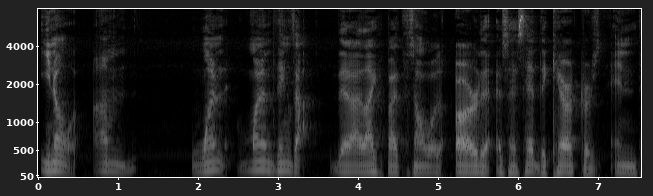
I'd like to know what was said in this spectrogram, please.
You know um one one of the things that, i like about this novel are as i said the characters. And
